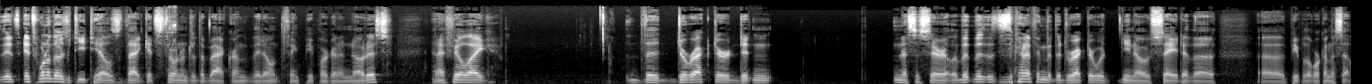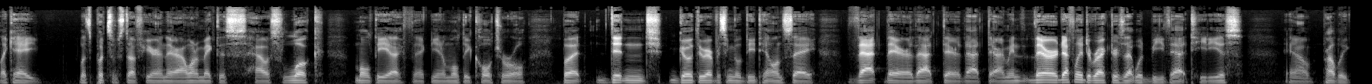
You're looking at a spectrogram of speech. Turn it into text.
it's it's one of those details that gets thrown into the background that they don't think people are going to notice, and I feel like the director didn't necessarily. th- th- This is the kind of thing that the director would you know say to the uh, people that work on the set, like, "Hey, let's put some stuff here and there. I want to make this house look multi-ethnic, you know, multicultural." But didn't go through every single detail and say that there, that there, that there. I mean, there are definitely directors that would be that tedious. You know, probably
